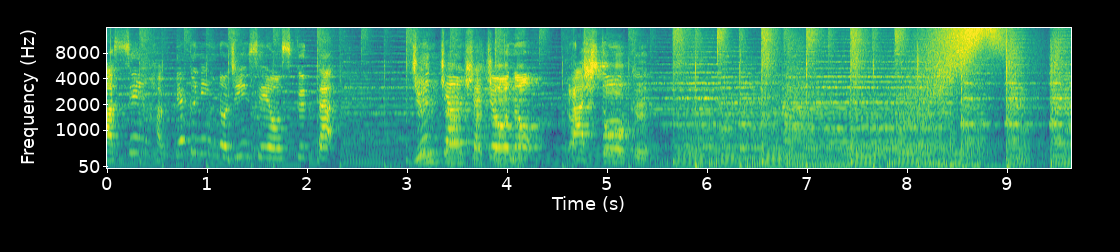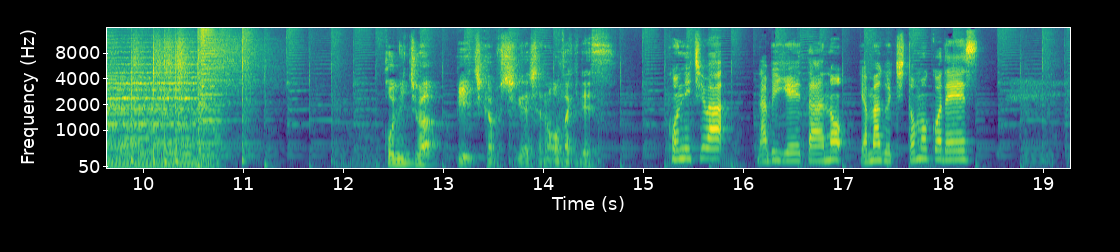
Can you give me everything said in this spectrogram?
8800人の人生を救った。純ちゃん社長のラストーク。こんにちは、ピーチ株式会社の尾崎です。こんにちは。ナビゲーターの山口智子です。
